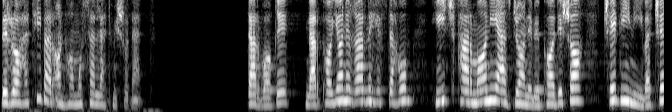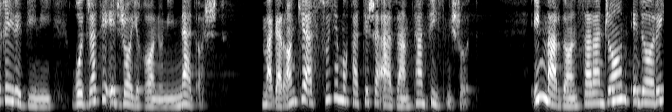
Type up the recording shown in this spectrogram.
به راحتی بر آنها مسلط می شدند. در واقع در پایان قرن هفدهم هیچ فرمانی از جانب پادشاه چه دینی و چه غیر دینی قدرت اجرای قانونی نداشت. مگر آنکه از سوی مفتش اعظم تنفیز می‌شد. این مردان سرانجام اداره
